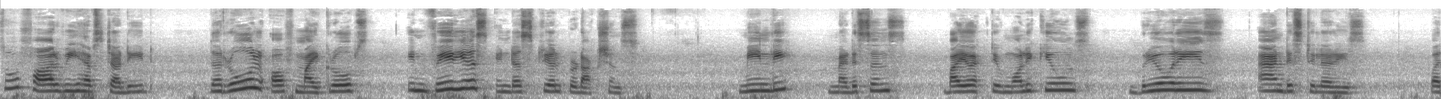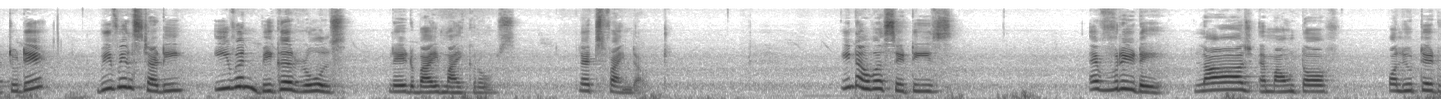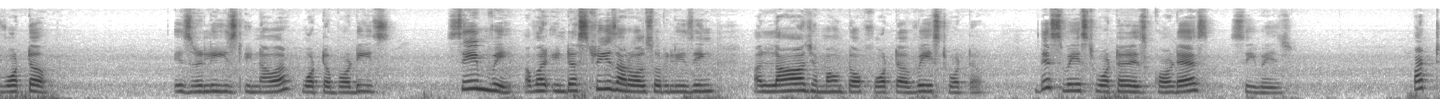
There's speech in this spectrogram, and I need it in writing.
So far, we have studied the role of microbes in various industrial productions, mainly medicines, bioactive molecules, breweries, and distilleries. But today, we will study even bigger roles played by microbes. Let's find out. In our cities, every day, large amount of polluted water is released in our water bodies. Same way, our industries are also releasing a large amount of water, wastewater. This wastewater is called as sewage. But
